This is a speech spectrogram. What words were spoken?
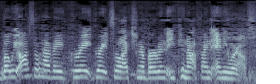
but we also have a great, great selection of bourbon that you cannot find anywhere else.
